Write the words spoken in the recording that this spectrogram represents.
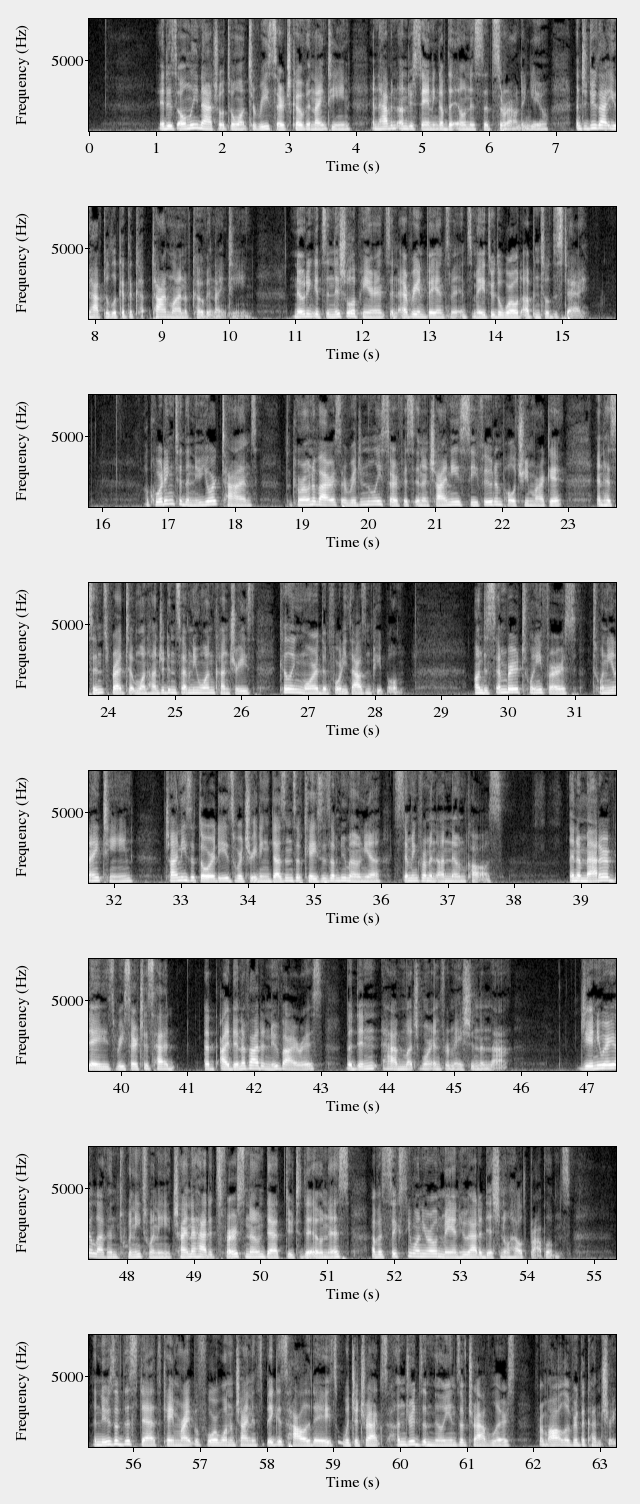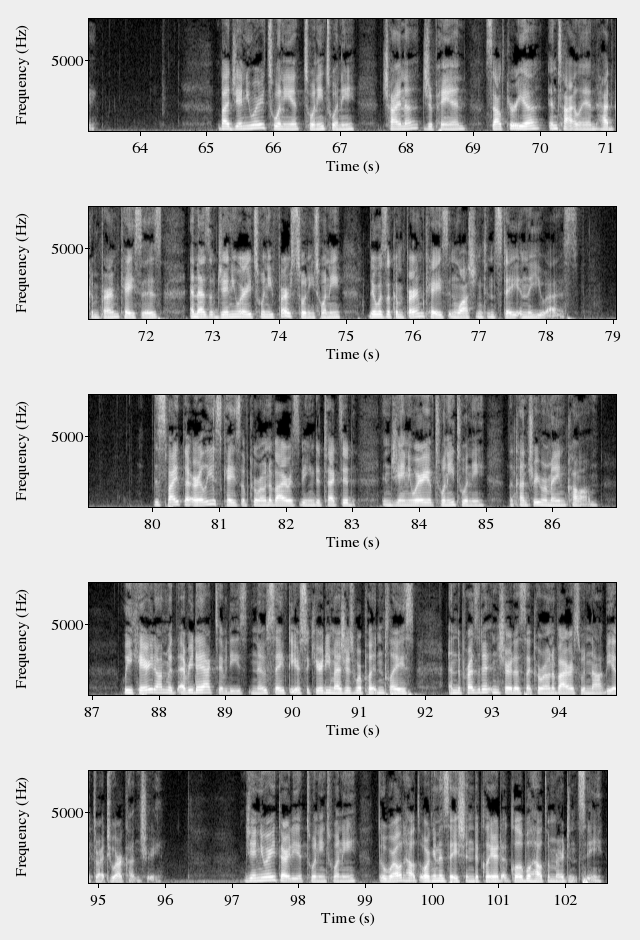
It is only natural to want to research COVID 19 and have an understanding of the illness that's surrounding you, and to do that, you have to look at the co- timeline of COVID 19, noting its initial appearance and every advancement it's made through the world up until this day. According to the New York Times, the coronavirus originally surfaced in a Chinese seafood and poultry market and has since spread to 171 countries, killing more than 40,000 people. On December 21st, 2019, Chinese authorities were treating dozens of cases of pneumonia stemming from an unknown cause. In a matter of days, researchers had identified a new virus, but didn't have much more information than that. January 11, 2020, China had its first known death due to the illness of a 61 year old man who had additional health problems. The news of this death came right before one of China's biggest holidays, which attracts hundreds of millions of travelers from all over the country. By January 20th, 2020, China, Japan, South Korea, and Thailand had confirmed cases, and as of January 21st, 2020, there was a confirmed case in Washington state in the U.S. Despite the earliest case of coronavirus being detected in January of 2020, the country remained calm. We carried on with everyday activities, no safety or security measures were put in place, and the president ensured us that coronavirus would not be a threat to our country. January 30th, 2020, the World Health Organization declared a global health emergency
